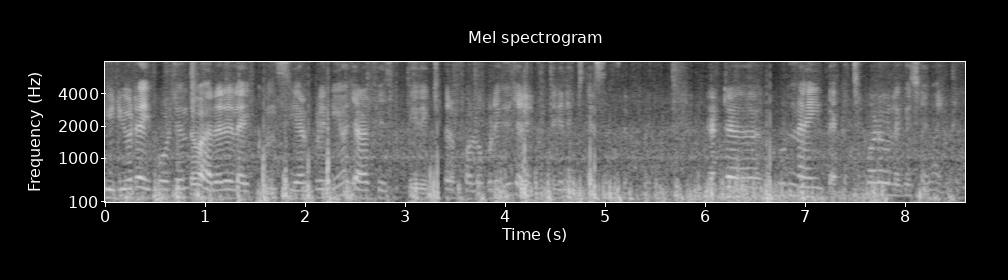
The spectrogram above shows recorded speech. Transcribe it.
ভিডিওটা এই পর্যন্ত। ভালো লাগলে লাইক কমেন্ট শেয়ার করে নিও যারা ফেসবুক থেকে দেখছে, তারা ফলো করে দিও। যারা ইউটিউব থেকে দেখছে, তারা সাবস্ক্রাইব করে গুড নাইট দেখাচ্ছে পরে বলে গেছে। ভালো থেকে।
